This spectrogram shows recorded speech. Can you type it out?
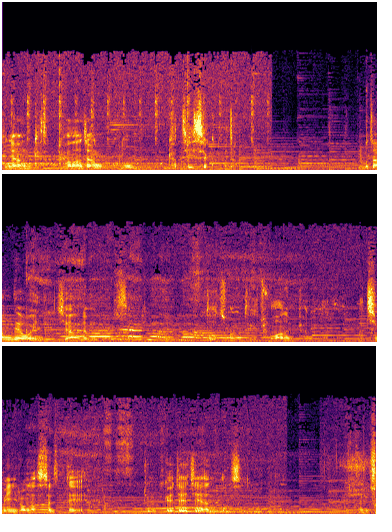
그냥 계속 변하지 않고 곁에 있을 겁니다. 포장되어 있지 않은 저는 되게 좋아하는 편이거든요. 아침에 일어났을 때 좀 꾀재재한 모습. 광수.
